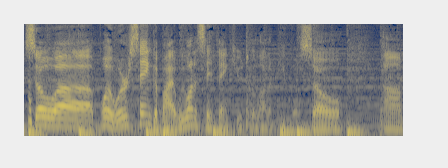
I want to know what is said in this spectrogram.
So, uh, boy, we're saying goodbye. We want to say thank you to a lot of people. So, um,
